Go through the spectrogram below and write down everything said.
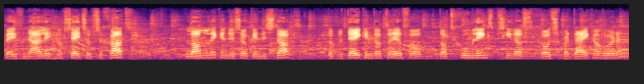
PvdA ligt nog steeds op zijn gat, landelijk en dus ook in de stad. Dat betekent dat, er heel veel, dat GroenLinks misschien wel de grootste partij kan worden.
